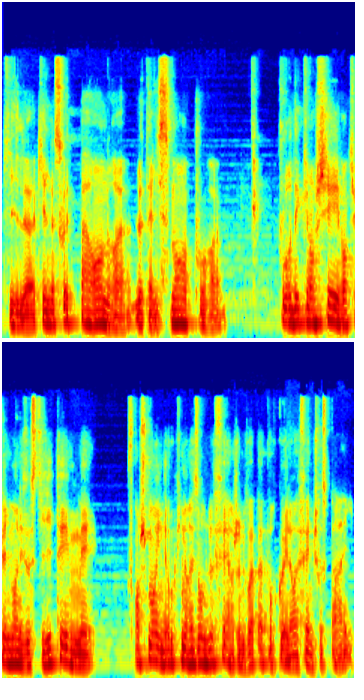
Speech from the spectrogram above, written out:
qu'il euh, qu'il ne souhaite pas rendre le talisman pour, pour déclencher éventuellement les hostilités, mais franchement, il n'a aucune raison de le faire. Je ne vois pas pourquoi il aurait fait une chose pareille.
